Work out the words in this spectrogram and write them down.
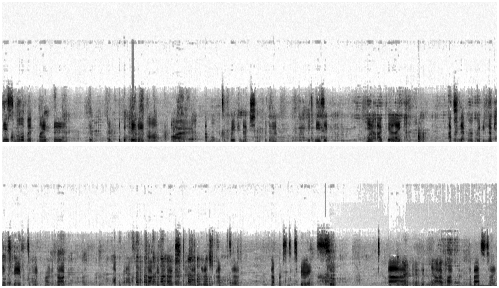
this moment might be the, the, the beginning of or a moment of reconnection for them with music. You know, I feel like actually that we're really lucky to be able to be a part of that of, of, of that reconnection and, and, and um, that person's experience. So uh, yeah, I've had the best time.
